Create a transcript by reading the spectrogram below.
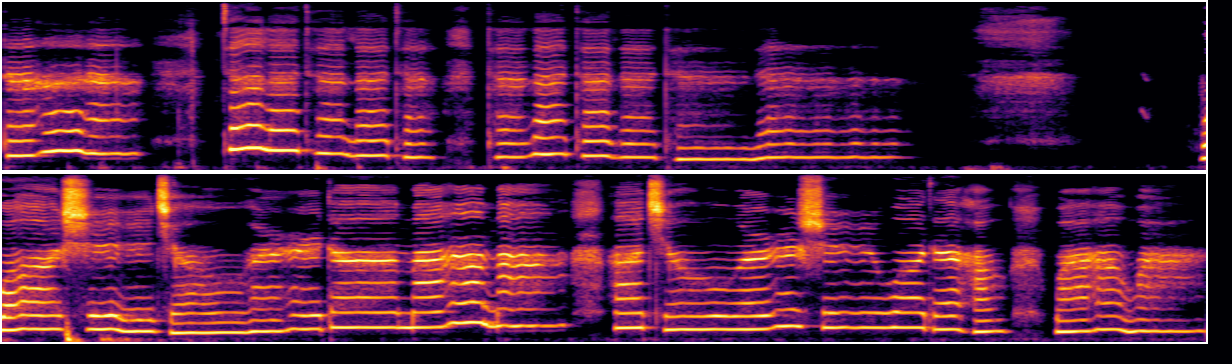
哒啦，哒啦哒啦哒哒啦哒啦哒啦。我是九儿的妈妈，啊，九儿是我的好娃娃。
